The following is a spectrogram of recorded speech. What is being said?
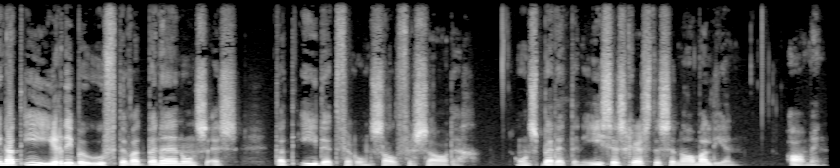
en dat U hierdie behoefte wat binne in ons is, dat U dit vir ons sal versadig. Ons bid dit in Jesus Christus se naam alleen. Amen.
